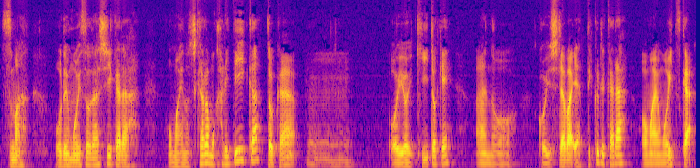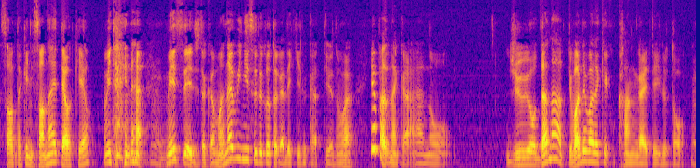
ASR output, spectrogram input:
すまん。俺も忙しいからお前の力も借りていいかとか。おいおい聞いとけ。あのこういう修羅場やってくるからお前もいつかその時に備えておけよ。みたいなうん。メッセージとか学びにすることができるかっていうのはやっぱなんかあの重要だなって我々結構考えていると。うん。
